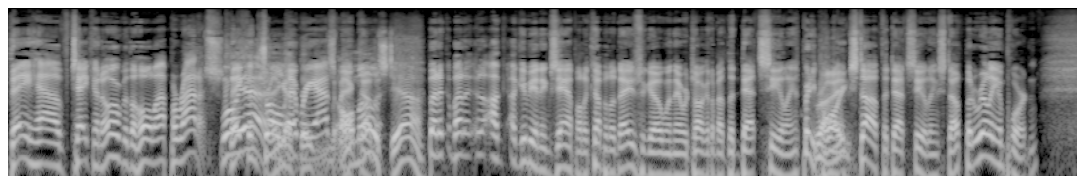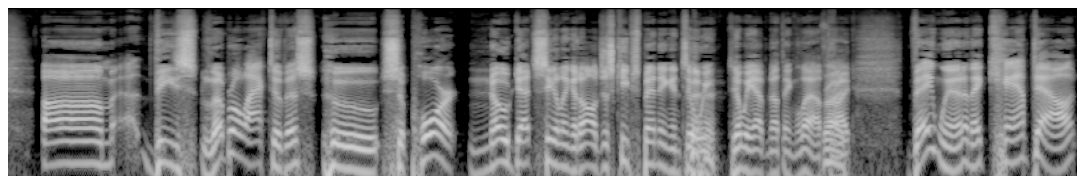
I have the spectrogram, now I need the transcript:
they have taken over the whole apparatus. Well, they yeah, control they every the- aspect. almost, of it. yeah. But but I'll, I'll give you an example. A couple of days ago, when they were talking about the debt ceiling, it's pretty Right. boring stuff, the debt ceiling stuff, but really important. Um, these liberal activists who support no debt ceiling at all, just keep spending until we until we have nothing left, Right. They went and they camped out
